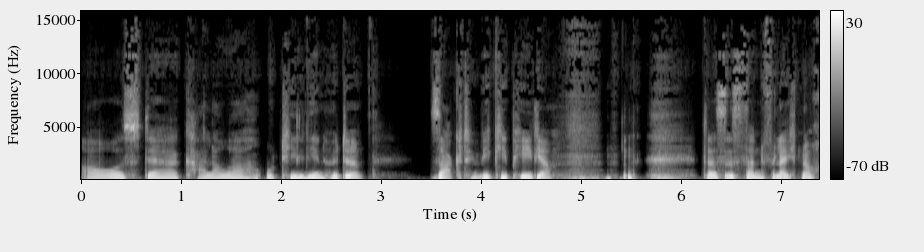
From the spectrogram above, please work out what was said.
aus der Karlauer Ottilienhütte, sagt Wikipedia. Das ist dann vielleicht noch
